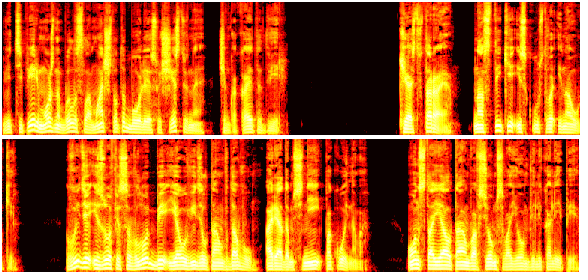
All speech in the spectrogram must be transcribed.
ведь теперь можно было сломать что-то более существенное, чем какая-то дверь. Часть вторая. На стыке искусства и науки. Выйдя из офиса в лобби, я увидел там вдову, а рядом с ней покойного. Он стоял там во всем своем великолепии.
